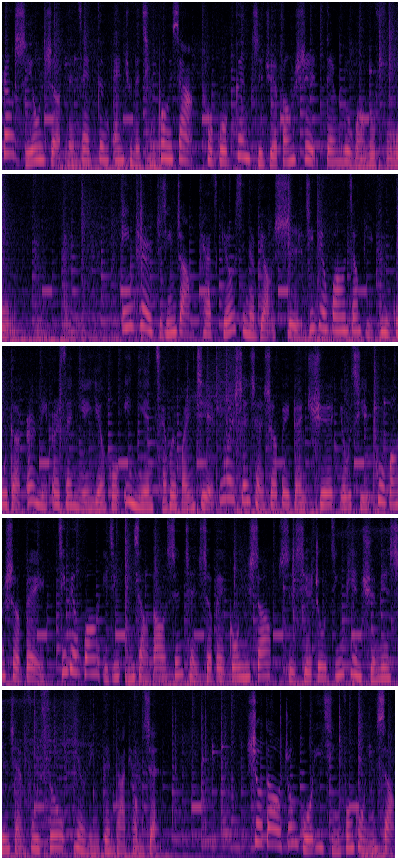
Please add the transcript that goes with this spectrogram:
让使用者能在更安全的情况下，透过更直觉方式登录网络服务。英特尔执行长 Pat Gelsinger 表示，晶片荒将比预估的2023年延后一年才会缓解，因为生产设备短缺，尤其曝光设备。晶片荒已经影响到生产设备供应商，使协助晶片全面生产复苏面临更大挑战。受到中国疫情风控影响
